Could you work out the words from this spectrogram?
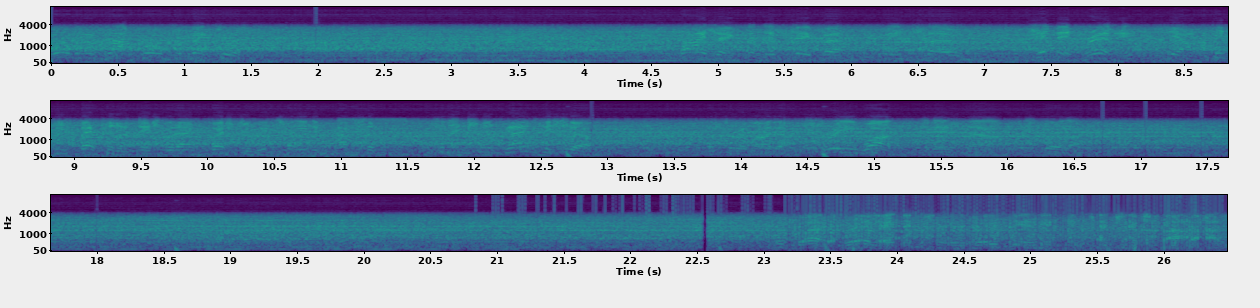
building a platform for victory. Surprising that this keeper has been so timid, really. Yeah, I think he's better than this, without question. We've seen him have some, some excellent games this year. Just a reminder, 3-1 it is now, the scoreline. Good work, really, to read the intention of Spartas.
